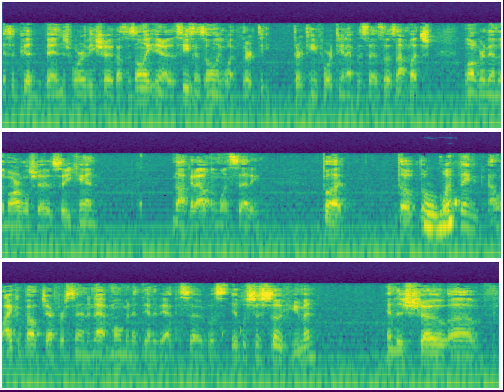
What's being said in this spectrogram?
it's a good binge worthy show because it's only you know the season's only what 13, 13, 14 episodes, so it's not much longer than the Marvel shows, so you can knock it out in one setting. But the the mm-hmm. one thing I like about Jefferson in that moment at the end of the episode was it was just so human in this show of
